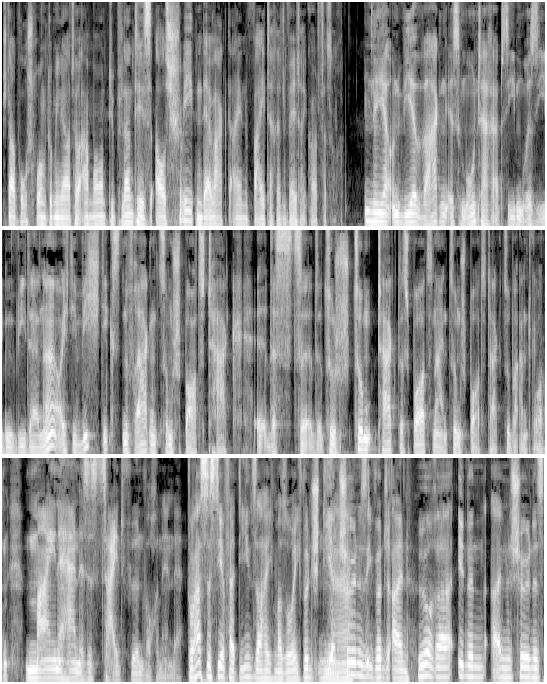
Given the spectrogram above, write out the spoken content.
Stabhochsprung-Dominator Armand Duplantis aus Schweden, der wagt einen weiteren Weltrekordversuch. Naja, und wir wagen es Montag ab 7.07 Uhr wieder, ne? Euch die wichtigsten Fragen zum Sporttag, äh, des, zu, zu, zum Tag des Sports, nein, zum Sporttag zu beantworten. Meine Herren, es ist Zeit für ein Wochenende. Du hast es dir verdient, sag ich mal so. Ich wünsche dir ja. ein schönes, ich wünsche allen HörerInnen ein schönes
